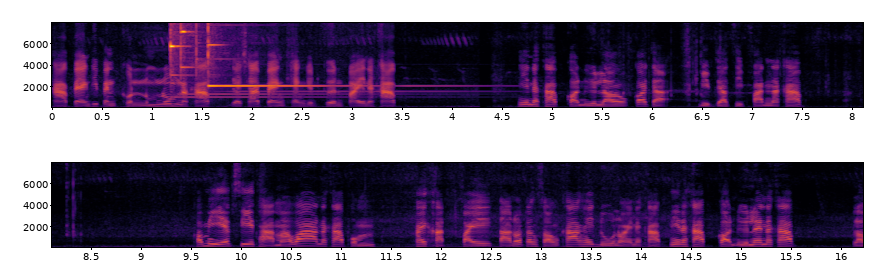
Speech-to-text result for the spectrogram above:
หาแปรงที่เป็นขนนุ่มๆนะครับอย่าใช้แปรงแข็งจนเกินไปนะครับ นี่นะครับก่อนอื่นเราก็จะบีบยาสีฟันนะครับเขามี FC ถามมาว่านะครับ ผมให้ขัดไฟตารถทั้งสองข้างให้ดูหน่อยนะครับ นี่นะครับก่อนอื่นเลยนะครับ เรา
